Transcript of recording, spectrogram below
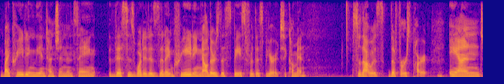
by creating the intention and saying, This is what it is that I'm creating. Now there's this space for the spirit to come in. So that was the first part. And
